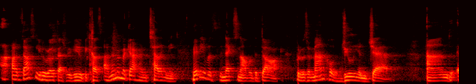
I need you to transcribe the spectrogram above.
I, was asking you who wrote that review because I remember McGahern telling me, maybe it was the next novel, The Dark, but it was a man called Julian Jebb. And uh,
